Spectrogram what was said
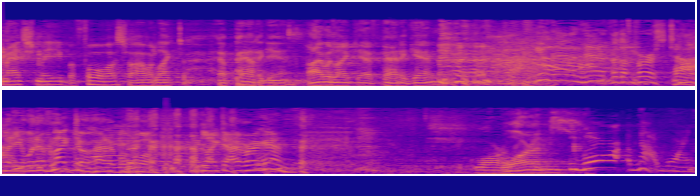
matched me before, so I would like to have Pat again. I would like to have Pat again. You haven't had it for the first time. But he would have liked to have had it before. He'd like to have her again. Warren. Warren. War, not Warren.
